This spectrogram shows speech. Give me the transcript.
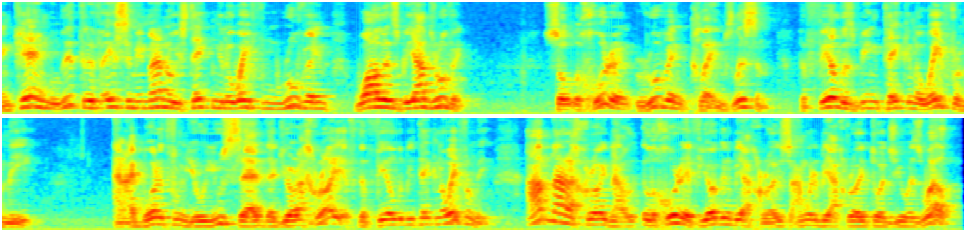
and came Litrif Esim Imanu, he's taking it away from Reuven while it's Biad Reuven. So Lechuren, Reuven claims, listen, the field is being taken away from me, and I bought it from you. You said that you're Achroy if the field will be taken away from me. I'm not achroy now. L'chura, if you're going to be achroy, so I'm going to be achroy towards you as well,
